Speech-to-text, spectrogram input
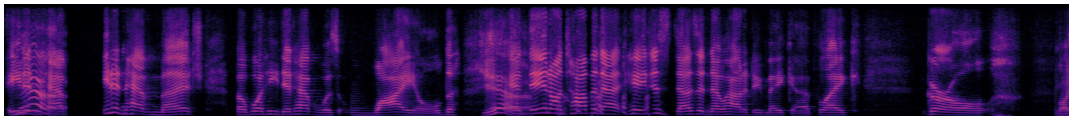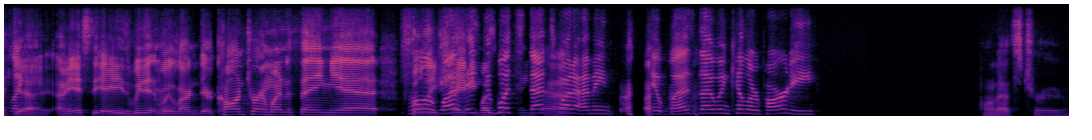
He didn't have. He didn't have much, but what he did have was wild. yeah. And then on top of that, he just doesn't know how to do makeup. Like, girl, Like, Like- yeah, I mean it's the '80s. We didn't really learn. Their contouring wasn't a thing yet. Fully was, shaving it, what's that's what I mean. It was though in Killer Party. Oh, that's true.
